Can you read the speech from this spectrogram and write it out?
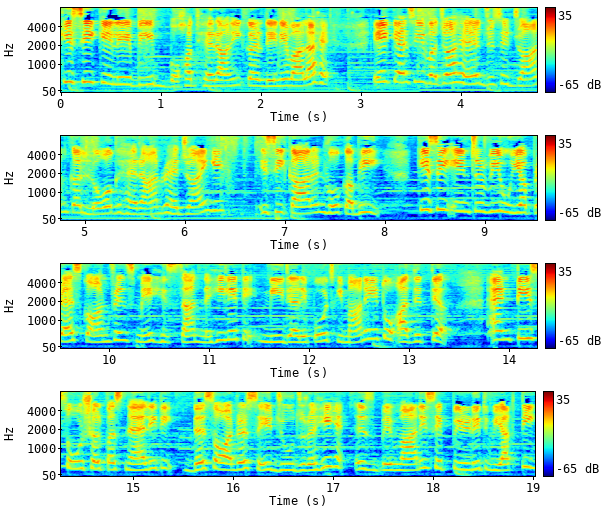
किसी के लिए भी बहुत हैरानी कर देने वाला है। एक ऐसी वजह है जिसे जानकर लोग हैरान रह जाएँगे। इसी कारण वो कभी किसी इंटरव्यू या प्रेस कॉन्फ्रेंस में हिस्सा नहीं लेते। मीडिया रिपोर्ट्स की माने तो Aditya anti social personality disorder से जूझ रहे हैं। इस बीमारी से पीड़ित व्यक्ति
